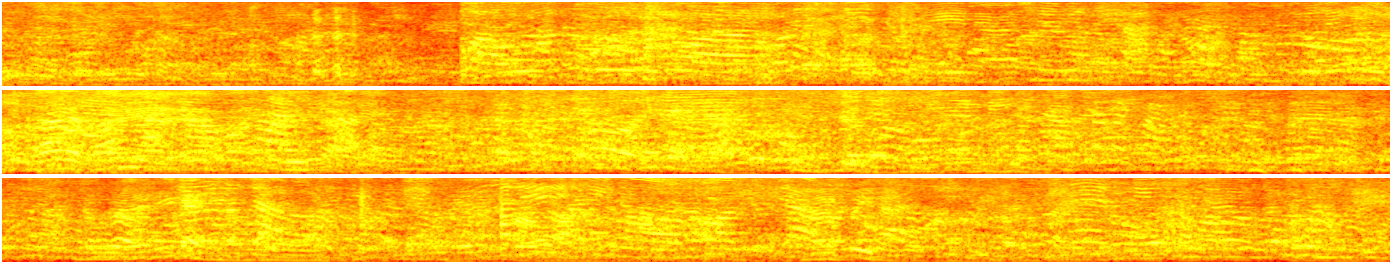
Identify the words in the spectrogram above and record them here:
လူလေးဝေးကြတယ်ဘာလို့လဲဆိုတော့ဘာလို့လဲကျုံနေတယ် share လုပ်တာဒီလိုလေးဆိုပြီးတော့ဘာညာညာဘာချင်တယ်ချက်ဆိုရင်ဒီလိုမျိုးနဲ့ပြီးနေတာပဲ share လုပ်ကြတော့ဒီလိုမျိုးအဲ့ဒီရှိတော့တော့ပြပြတော့ပြတယ်အဲ့ဒီဆိုတော့ဒီလိုမျိုး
